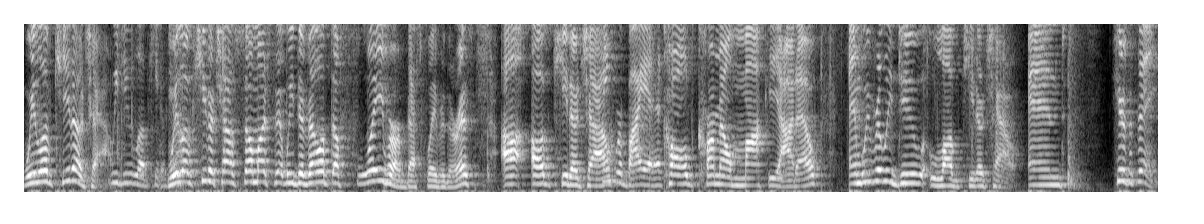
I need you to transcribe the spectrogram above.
We love Keto Chow. We do love Keto Chow. We love Keto Chow so much that we developed a flavor, best flavor there is, uh, of Keto Chow. I think we're biased. Called Caramel Macchiato. And we really do love Keto Chow. And here's the thing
